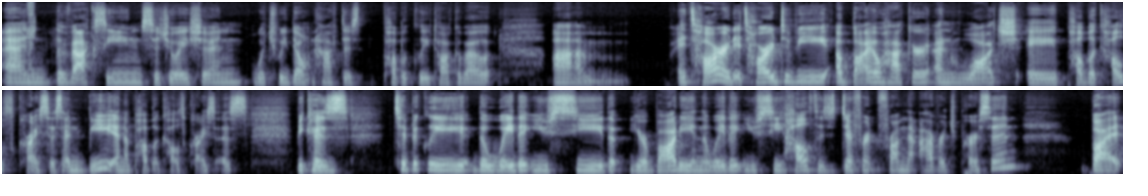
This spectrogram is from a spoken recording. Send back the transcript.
and the vaccine situation, which we don't have to publicly talk about. Um, it's hard. It's hard to be a biohacker and watch a public health crisis and be in a public health crisis because typically the way that you see the, your body and the way that you see health is different from the average person. But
